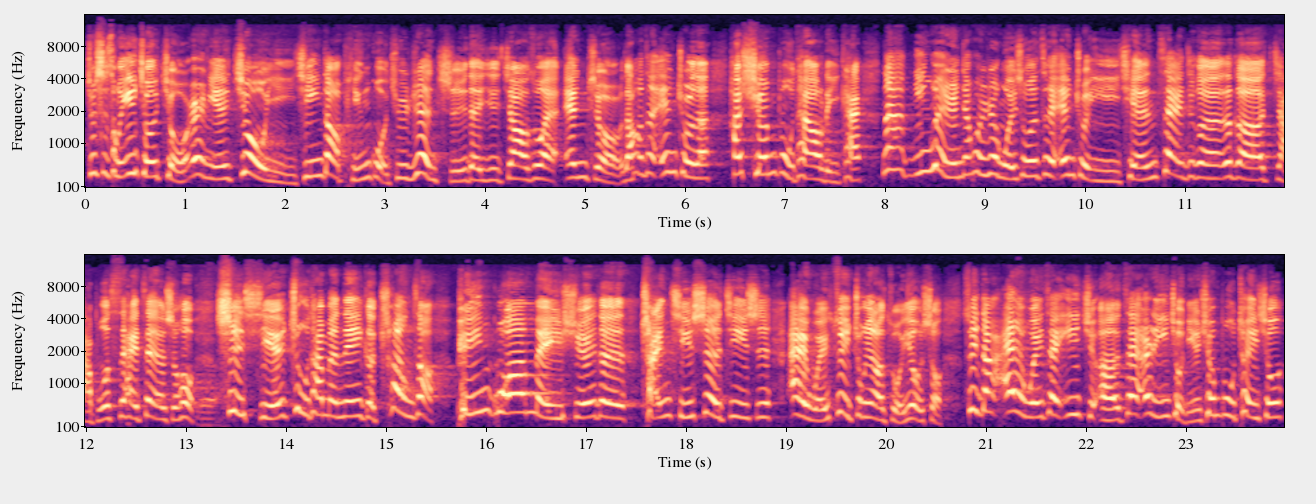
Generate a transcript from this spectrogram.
就是从一九九二年就已经到苹果去任职的，一个叫做 Angel。然后这，Angel 呢，他宣布他要离开。那因为人家会认为说，这个 Angel 以前在这个那个贾伯斯还在的时候，是协助他们那个创造苹果美学的传奇设计师艾维最重要的左右手，所所以。当艾维在一九呃在二零一九年宣布退休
